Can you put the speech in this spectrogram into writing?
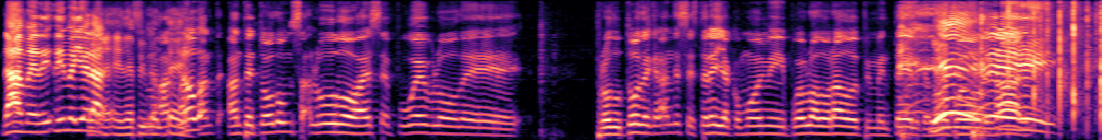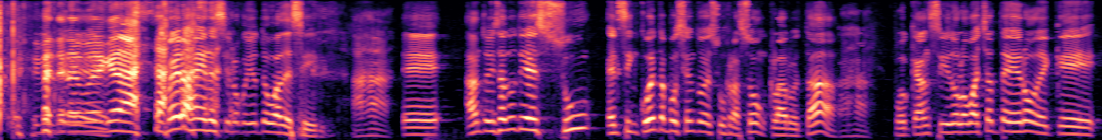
Dame, dime, Gerard. Eh, ante, ante, todo, un saludo a ese pueblo de productor de grandes estrellas, como es mi pueblo adorado de Pimentel, que no lo puedo dejar. Pimentel no puede quedar. Mira, Génesis, lo que yo te voy a decir. Ajá. Eh, Anthony Santos tiene su, el 50% de su razón, claro está. Ajá. Porque han sido los bachateros de que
